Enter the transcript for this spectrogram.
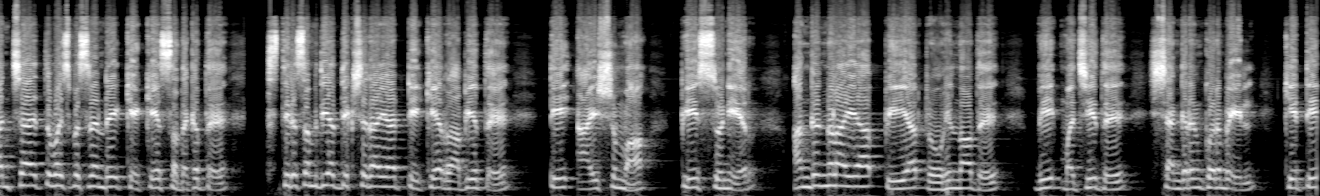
panchayat vice president K K Sadakkath സ്ഥിരസമിതി അധ്യക്ഷരായ T K Rabiyath T Ayishumma P Suneer അംഗങ്ങളായ P R Rohilnath V Majeed Sankaran Korambayil K T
